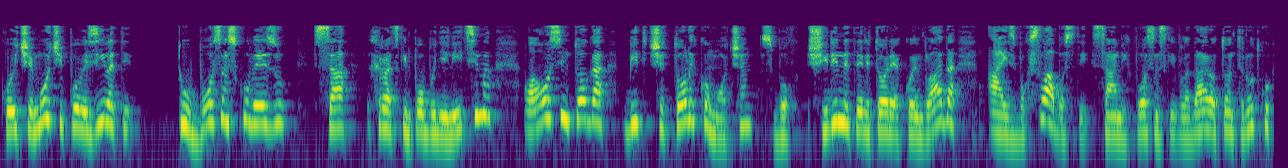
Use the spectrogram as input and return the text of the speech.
koji će moći povezivati tu bosansku vezu sa hrvatskim pobunjenicima, a osim toga bit će toliko moćan zbog širine teritorija kojim vlada, a i zbog slabosti samih bosanskih vladara u tom trenutku,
